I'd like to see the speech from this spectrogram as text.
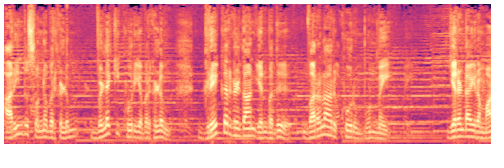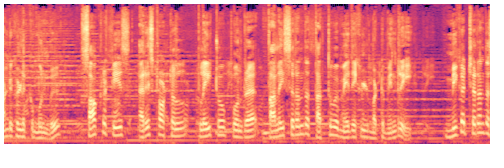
அறிந்து சொன்னவர்களும் விளக்கி கூறியவர்களும் கிரேக்கர்கள்தான் என்பது வரலாறு கூறும் உண்மை. இரண்டாயிரம் ஆண்டுகளுக்கு முன்பு சாக்ரட்டிஸ் அரிஸ்டாட்டல் பிளேட்டோ போன்ற தலைசிறந்த தத்துவ மேதைகள் மட்டுமின்றி மிகச்சிறந்த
